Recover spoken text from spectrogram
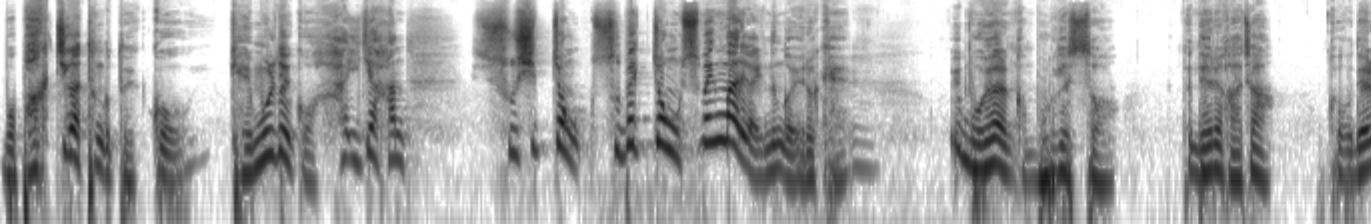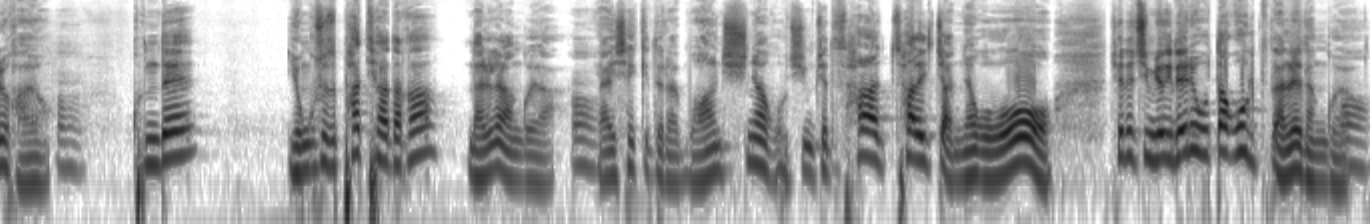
뭐 박쥐 같은 것도 있고 괴물도 있고 하, 이게 한 수십 종, 수백 종, 수백 마리가 있는 거예요. 이렇게. 음. 이게 뭐야? 그러니까 모르겠어. 일단 내려가자. 그리고 내려가요. 어. 근데 연구소에서 파티하다가 난리가 난 거야. 어. 야이 새끼들아 뭐 하는 짓이냐고 지금 쟤들 살아 살아 있지 않냐고. 쟤들 지금 여기 내려오다고 난리가 난 거야. 어.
